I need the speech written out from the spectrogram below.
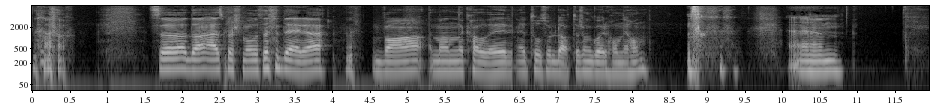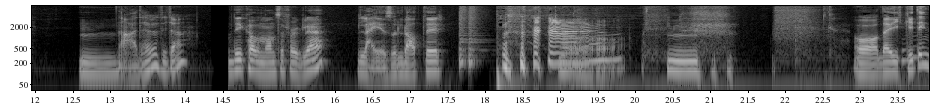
Så da er spørsmålet til dere hva man kaller to soldater som går hånd i hånd. Um, nei, det vet ikke jeg. De kaller man selvfølgelig leiesoldater. Mm. Og det gikk ikke inn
